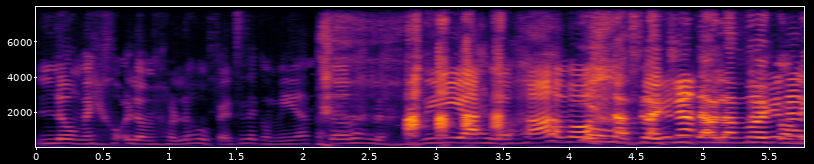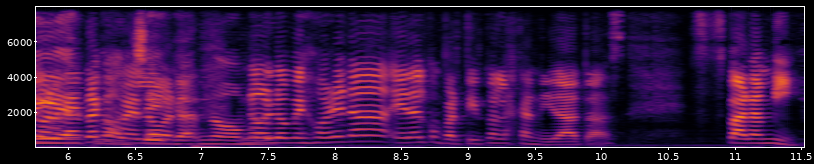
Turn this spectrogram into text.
Lo mejor, lo mejor los buffets de comida todos los días, los amo. Y esta Soy una- flaquita hablando de comida. No, chica, no, hombre. lo mejor era, era el compartir con las candidatas. Para mí,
